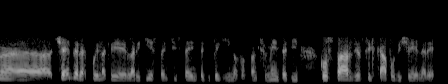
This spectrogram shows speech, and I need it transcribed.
eh, cedere a quella che è la richiesta insistente di Pechino, sostanzialmente di cospargersi il capo di cenere.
